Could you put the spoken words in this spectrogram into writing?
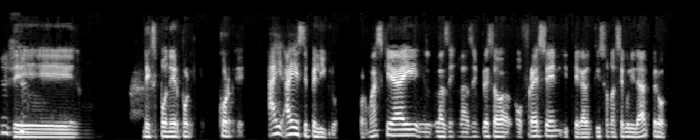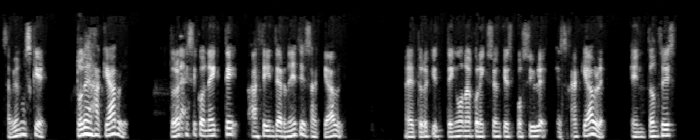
De, de exponer, por, eh, hay, hay ese peligro. Por más que hay, las, las empresas ofrecen y te garantizan una seguridad, pero sabemos que todo es hackeable. Todo lo que se conecte hacia Internet es hackeable. Eh, todo lo que tenga una conexión que es posible es hackeable. Entonces,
